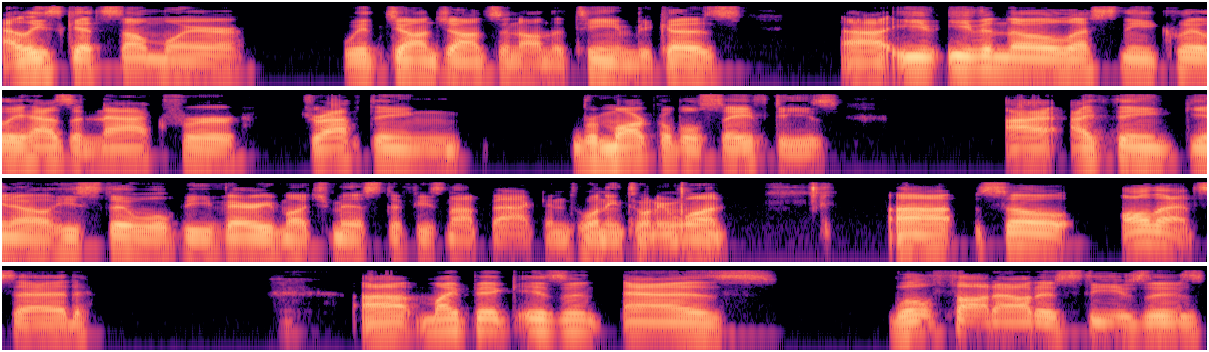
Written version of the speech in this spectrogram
at least get somewhere with John Johnson on the team because uh, e- even though Les Snead clearly has a knack for drafting remarkable safeties, I, I think you know he still will be very much missed if he's not back in 2021. Uh, so all that said, uh, my pick isn't as well thought out as Steve's is,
